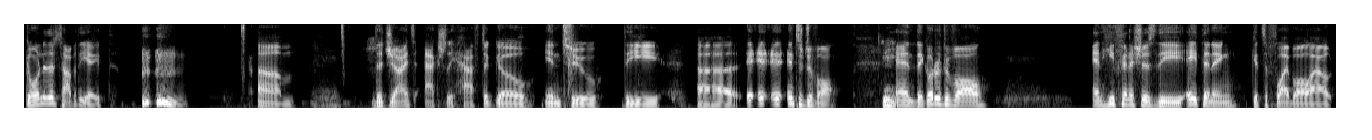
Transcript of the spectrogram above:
going to the top of the eighth, um, the Giants actually have to go into the uh, into Doval. Mm-hmm. And they go to Doval and he finishes the eighth inning, gets a fly ball out.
